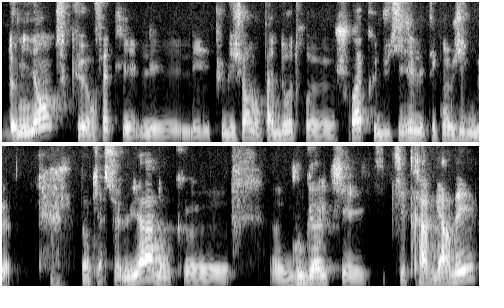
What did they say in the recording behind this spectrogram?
dominante que en fait les, les, les publishers n'ont pas d'autre choix que d'utiliser les technologies Google. Donc il y a celui-là, donc Google qui est, qui est très regardé.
